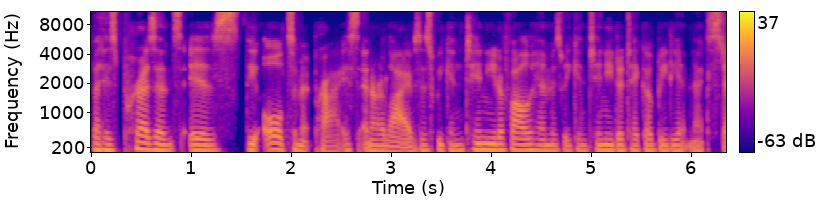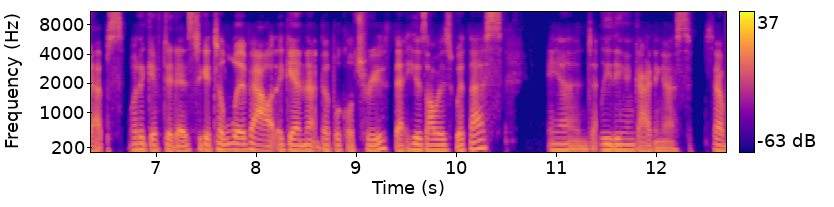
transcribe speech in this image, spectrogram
but his presence is the ultimate prize in our lives as we continue to follow him, as we continue to take obedient next steps. What a gift it is to get to live out again that biblical truth that he is always with us and leading and guiding us. So,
